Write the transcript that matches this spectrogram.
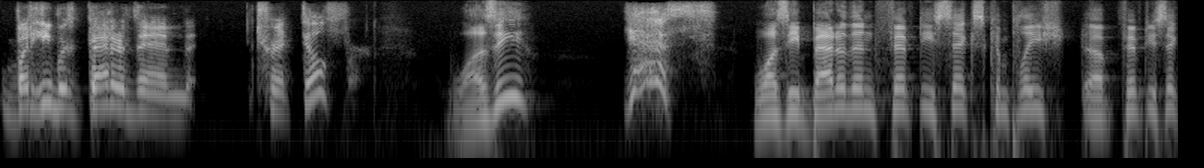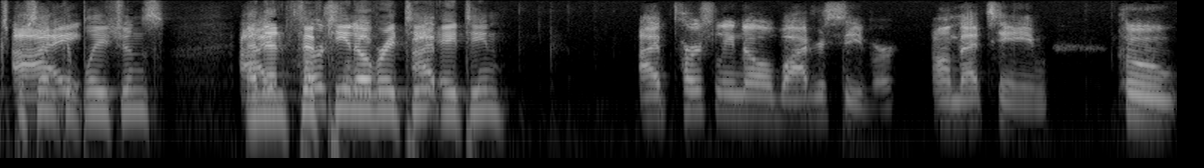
But he was better than Trent Dilfer. Was he? Yes. Was he better than 56 completion, uh, 56% I- completions? And I then 15 over 18? I- 18? I personally know a wide receiver on that team who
